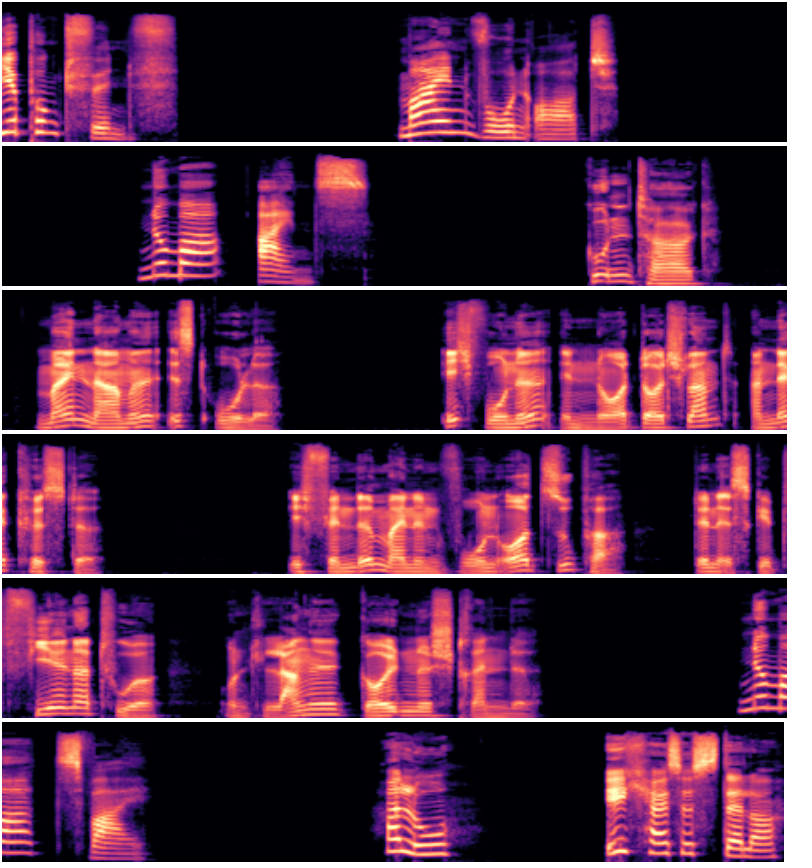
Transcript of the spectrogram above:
4.5 Mein Wohnort Nummer 1 Guten Tag, mein Name ist Ole. Ich wohne in Norddeutschland an der Küste. Ich finde meinen Wohnort super, denn es gibt viel Natur und lange goldene Strände. Nummer 2 Hallo, ich heiße Stella.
